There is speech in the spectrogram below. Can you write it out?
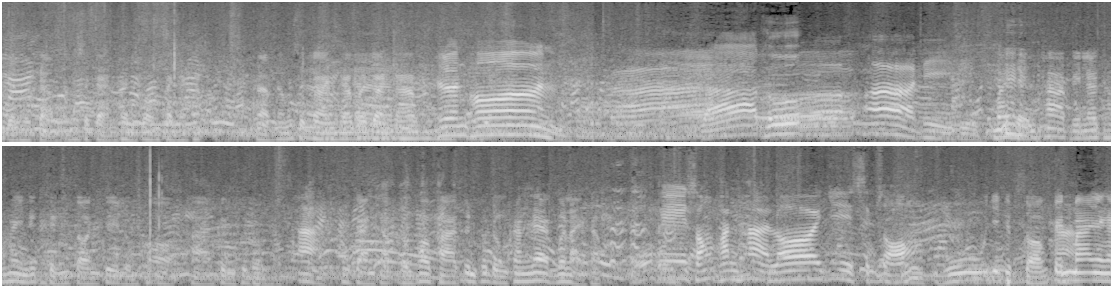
เดี๋ยวเรากราบนมัสการท่านพร้อมกันนะครับกราบนมัสการครับอาจารย์ครับเจริญพรสาธุเออดีดีมาเห็นภาพนี้แล้วทำให้นึกถึงตอนที่หลวงพ่อ พาขึ้นทุดงค์อ่าอาจารย์ครับหลวงพ่อพาขึ้นทุดงค์ครั้งแรกเมื่อไหร่ครับปี2522โอ้ยี่สิบสองเป็นมายังไง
